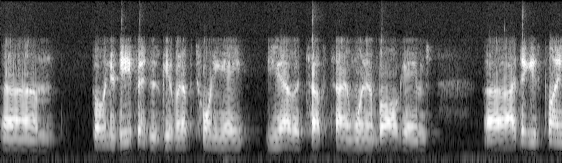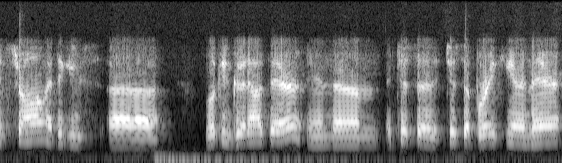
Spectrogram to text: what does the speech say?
Um, but when your defense is giving up 28, you have a tough time winning ball games. Uh, I think he's playing strong. I think he's uh, looking good out there, and um, just a just a break here and there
